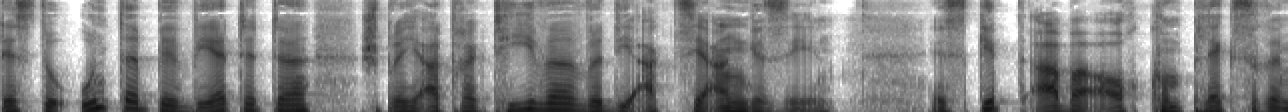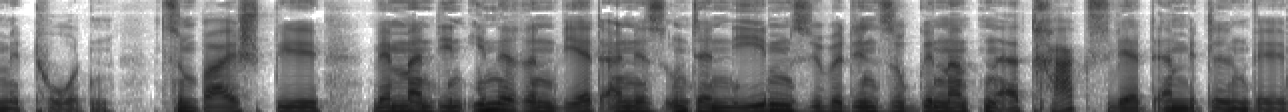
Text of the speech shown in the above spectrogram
desto unterbewerteter, sprich attraktiver wird die Aktie angesehen. Es gibt aber auch komplexere Methoden. Zum Beispiel, wenn man den inneren Wert eines Unternehmens über den sogenannten Ertragswert ermitteln will.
